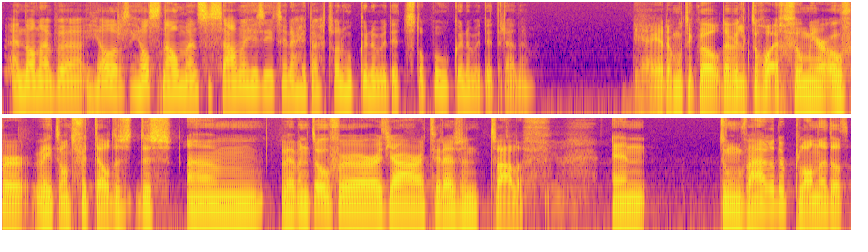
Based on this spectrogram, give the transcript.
En dan hebben heel, heel snel mensen samengezeten en gedacht van hoe kunnen we dit stoppen, hoe kunnen we dit redden. Ja, ja daar, moet ik wel, daar wil ik toch wel echt veel meer over weten. Want vertel, dus, dus um, we hebben het over het jaar 2012. Ja. En toen waren er plannen dat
